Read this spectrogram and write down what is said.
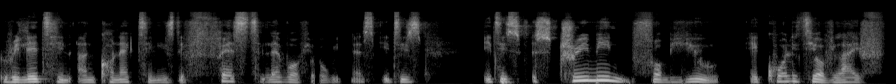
relating and connecting is the first level of your witness. It is it is streaming from you a quality of life,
